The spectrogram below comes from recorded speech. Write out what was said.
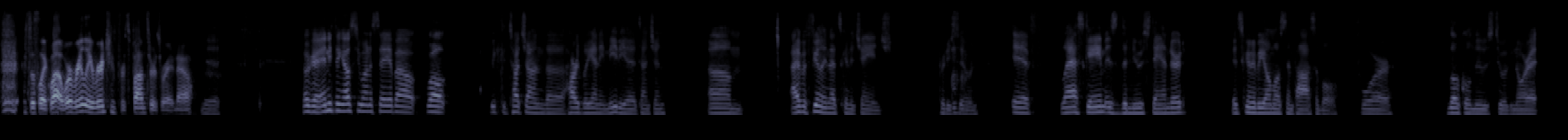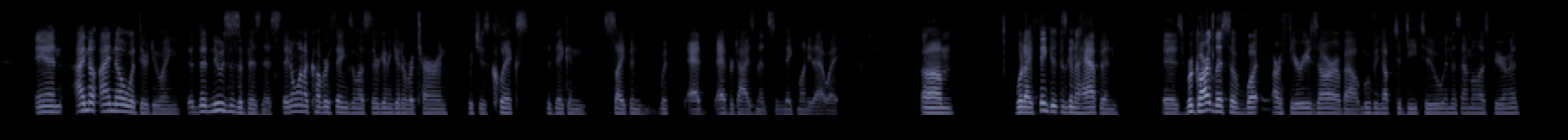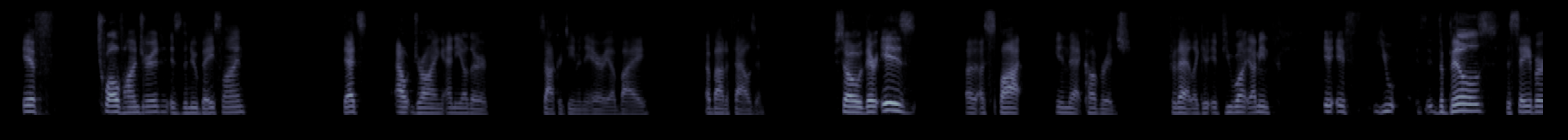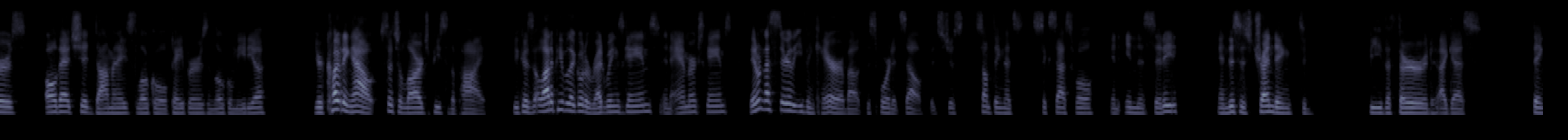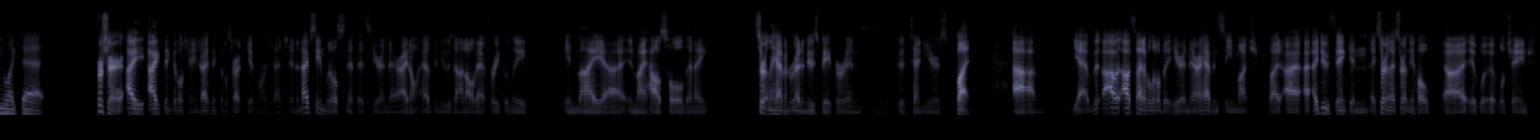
it's just like wow, we're really reaching for sponsors right now. yeah. Okay. Anything else you want to say about? Well, we could touch on the hardly any media attention. Um, I have a feeling that's going to change pretty Mhm. soon. If last game is the new standard, it's going to be almost impossible for local news to ignore it. And I know I know what they're doing. The, the news is a business. They don't want to cover things unless they're going to get a return, which is clicks that they can siphon with ad advertisements and make money that way. Um, what I think is going to happen is, regardless of what our theories are about moving up to D2 in this MLS pyramid, if 1200 is the new baseline, that's outdrawing any other soccer team in the area by about a thousand. So there is a, a spot in that coverage for that. Like if you want, I mean, if you the Bills, the Sabres, all that shit dominates local papers and local media. You're cutting out such a large piece of the pie because a lot of people that go to Red Wings games and Amerks games, they don't necessarily even care about the sport itself. It's just something that's successful in in this city, and this is trending to be the third, I guess, thing like that. For sure. I, I think it'll change. I think it'll start to get more attention. And I've seen little snippets here and there. I don't have the news on all that frequently in my uh, in my household, and I certainly haven't read a newspaper in good ten years. But um, yeah, outside of a little bit here and there, I haven't seen much. But I, I- do think, and I certainly I certainly hope uh, it will it will change.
